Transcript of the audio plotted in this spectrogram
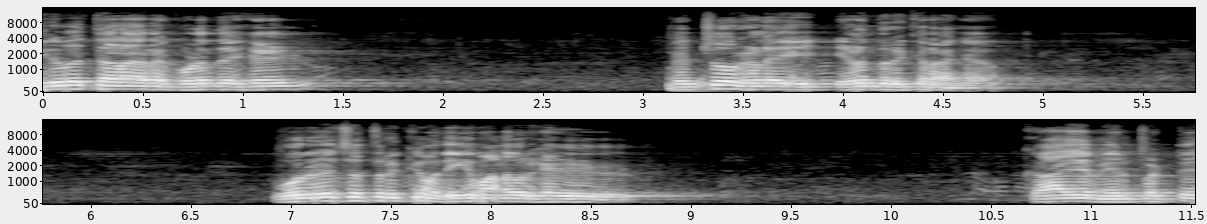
இருபத்தாறாயிரம் குழந்தைகள் பெற்றோர்களை இழந்திருக்கிறாங்க. ஒரு லட்சத்திற்கும் அதிகமானவர்கள் காயம் ஏற்பட்டு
